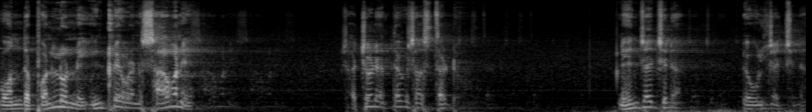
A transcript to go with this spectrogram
వంద పనులు ఉన్నాయి ఇంట్లో ఎవరైనా సావని. చచ్చోడు ఎంతకు చస్తాడు? నేను చచ్చినా? ఎవరు చచ్చినా?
